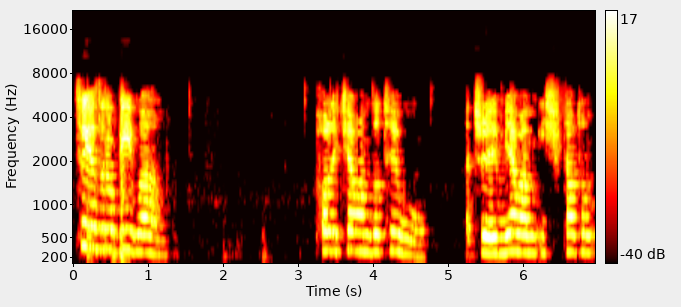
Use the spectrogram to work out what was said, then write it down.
Co ja zrobiłam? Poleciałam do tyłu. Znaczy, miałam iść w tamtą.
